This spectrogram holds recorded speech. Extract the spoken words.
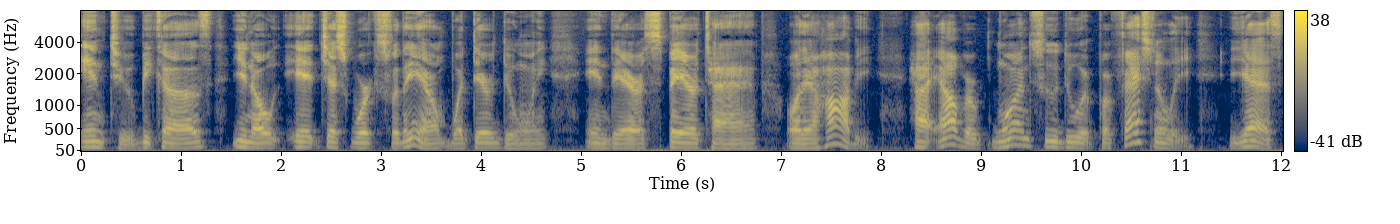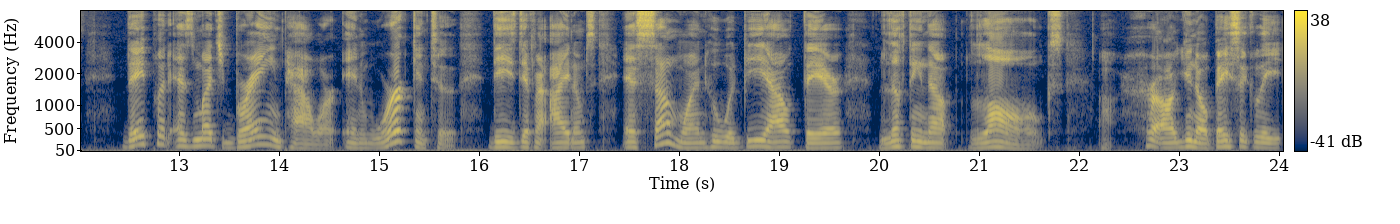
into because you know it just works for them what they're doing in their spare time or their hobby. However ones who do it professionally yes they put as much brain power and work into these different items as someone who would be out there lifting up logs uh, or you know basically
